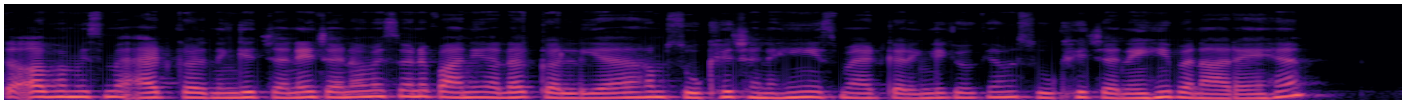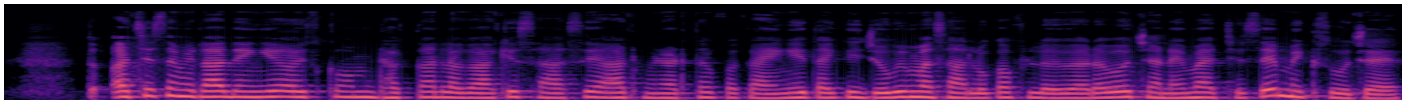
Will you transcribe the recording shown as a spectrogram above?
तो अब हम इसमें ऐड कर देंगे चने। चने में से इसमें पानी अलग कर लिया है। हम सूखे चने ही इसमें ऐड करेंगे क्योंकि हम सूखे चने ही बना रहे हैं। तो अच्छे से मिला देंगे और इसको हम ढक्कन लगा के सात से आठ मिनट तक पकाएँगे ताकि जो भी मसालों का फ्लेवर है वो चने में अच्छे से मिक्स हो जाए।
